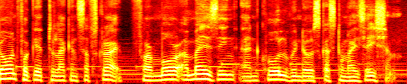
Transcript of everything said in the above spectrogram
Don't forget to like and subscribe for more amazing and cool Windows customization.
